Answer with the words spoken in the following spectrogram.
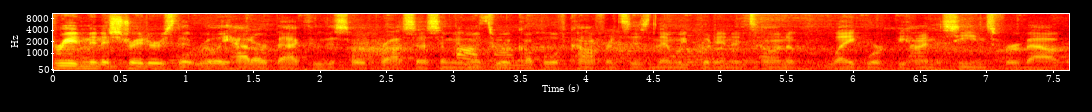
three administrators that really had our back through this whole process, and we went to a couple of conferences, and then we put in a ton of legwork behind the scenes for about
